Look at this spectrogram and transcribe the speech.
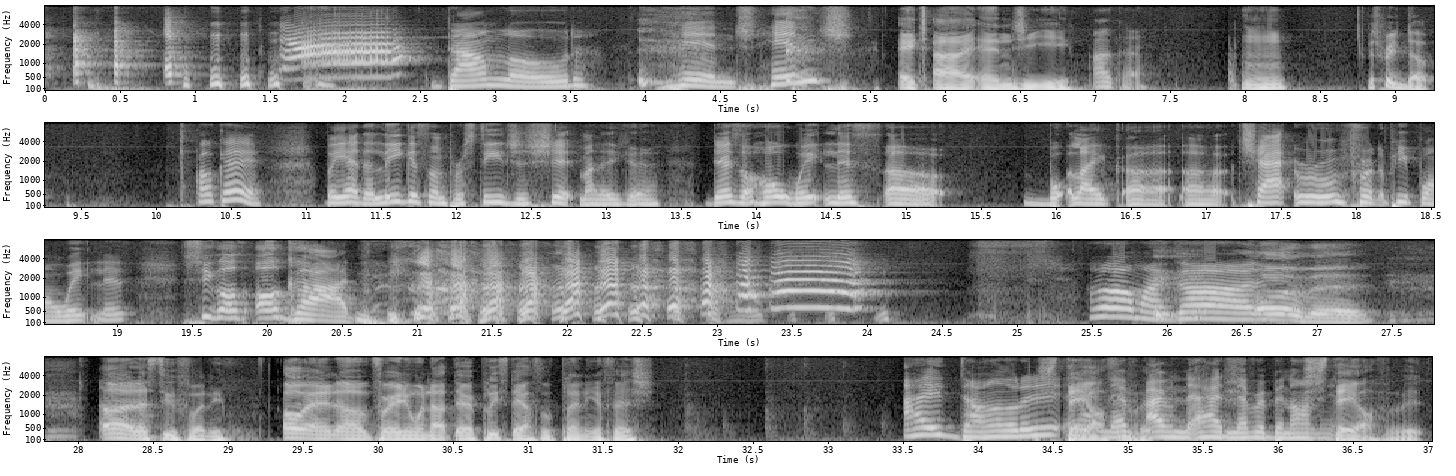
Download Hinge. Hinge. H I N G E. Okay. Mm-hmm. It's pretty dope. Okay. But yeah, the league is some prestigious shit, my nigga. There's a whole wait list, uh, bo- like uh, uh, chat room for the people on wait list. She goes, "Oh God." oh my God. Oh man. Oh, that's too funny. Oh, and um, for anyone out there, please stay off of Plenty of Fish. I downloaded it. Stay and I off of it. I've, n- I had never been on it. Stay off of it.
